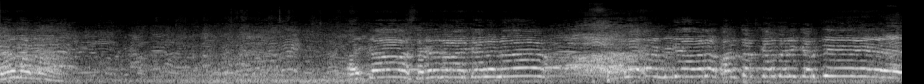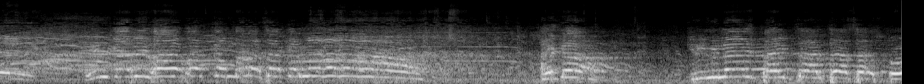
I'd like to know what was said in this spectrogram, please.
काय म्हणला ऐका सगळेजण ऐकायला ना. त्याला का मीडियावाला भलतच काहीतरी करते इनका भी भाव कम भरोसा करणार ऐका क्रिमिनल टाईपचा अर्थ असा असतो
